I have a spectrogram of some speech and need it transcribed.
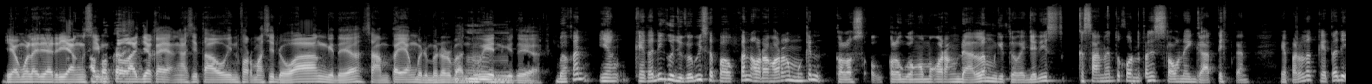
Ya mulai dari yang simple Apakah- aja kayak ngasih tahu informasi doang gitu ya, sampai yang bener-bener bantuin Hmm. gitu ya. bahkan yang kayak tadi gue juga bisa tahu kan orang-orang mungkin kalau kalau gue ngomong orang dalam gitu kan jadi ke sana tuh konotasi selalu negatif kan ya padahal kayak tadi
